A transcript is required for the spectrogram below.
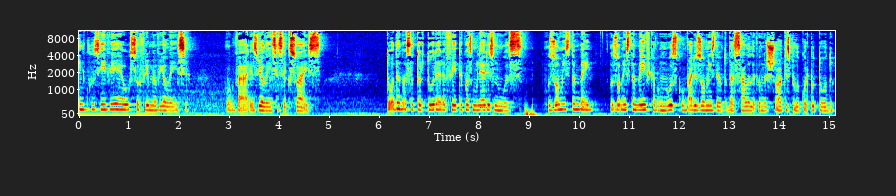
Inclusive eu sofri uma violência, ou várias violências sexuais. Toda a nossa tortura era feita com as mulheres nuas. Os homens também. Os homens também ficavam nus com vários homens dentro da sala levando choques pelo corpo todo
